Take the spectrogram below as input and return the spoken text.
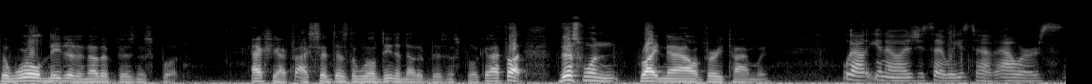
the world needed another business book. Actually, I, I said, does the world need another business book? And I thought this one right now very timely. Well, you know, as you said, we used to have hours,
